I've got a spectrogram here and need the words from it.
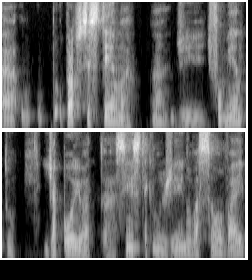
a, o, o, próprio sistema né, de, de, fomento e de apoio à, à, ciência, tecnologia e inovação vai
